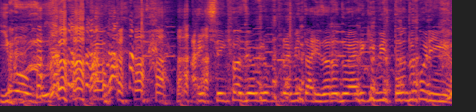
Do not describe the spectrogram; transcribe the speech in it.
E o Augusto. A gente tem que fazer o grupo pra imitar a risada do Eric imitando o Coringa.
